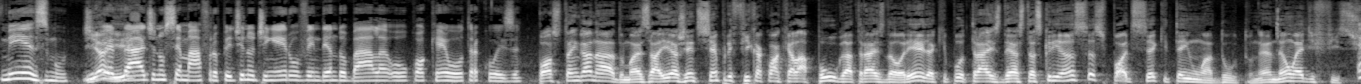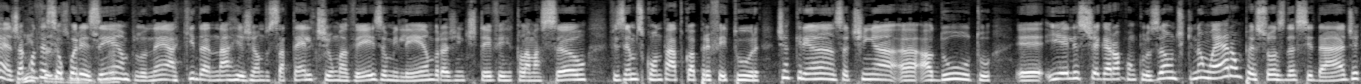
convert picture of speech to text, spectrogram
mesmo, de E aí- verdade, no semáforo pedindo dinheiro ou vendendo bala ou qualquer outra coisa. Posso estar enganado, mas aí a gente sempre fica com aquela pulga atrás da orelha que por trás destas crianças pode ser que tenha um adulto, né? Não é difícil. É, já aconteceu, por né? exemplo, né, aqui da- na região do satélite, uma vez, eu me lembro, a gente teve reclamação, fizemos contato com a prefeitura, tinha criança, tinha ah, adulto, eh, e eles chegaram à conclusão de que não eram pessoas da cidade,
